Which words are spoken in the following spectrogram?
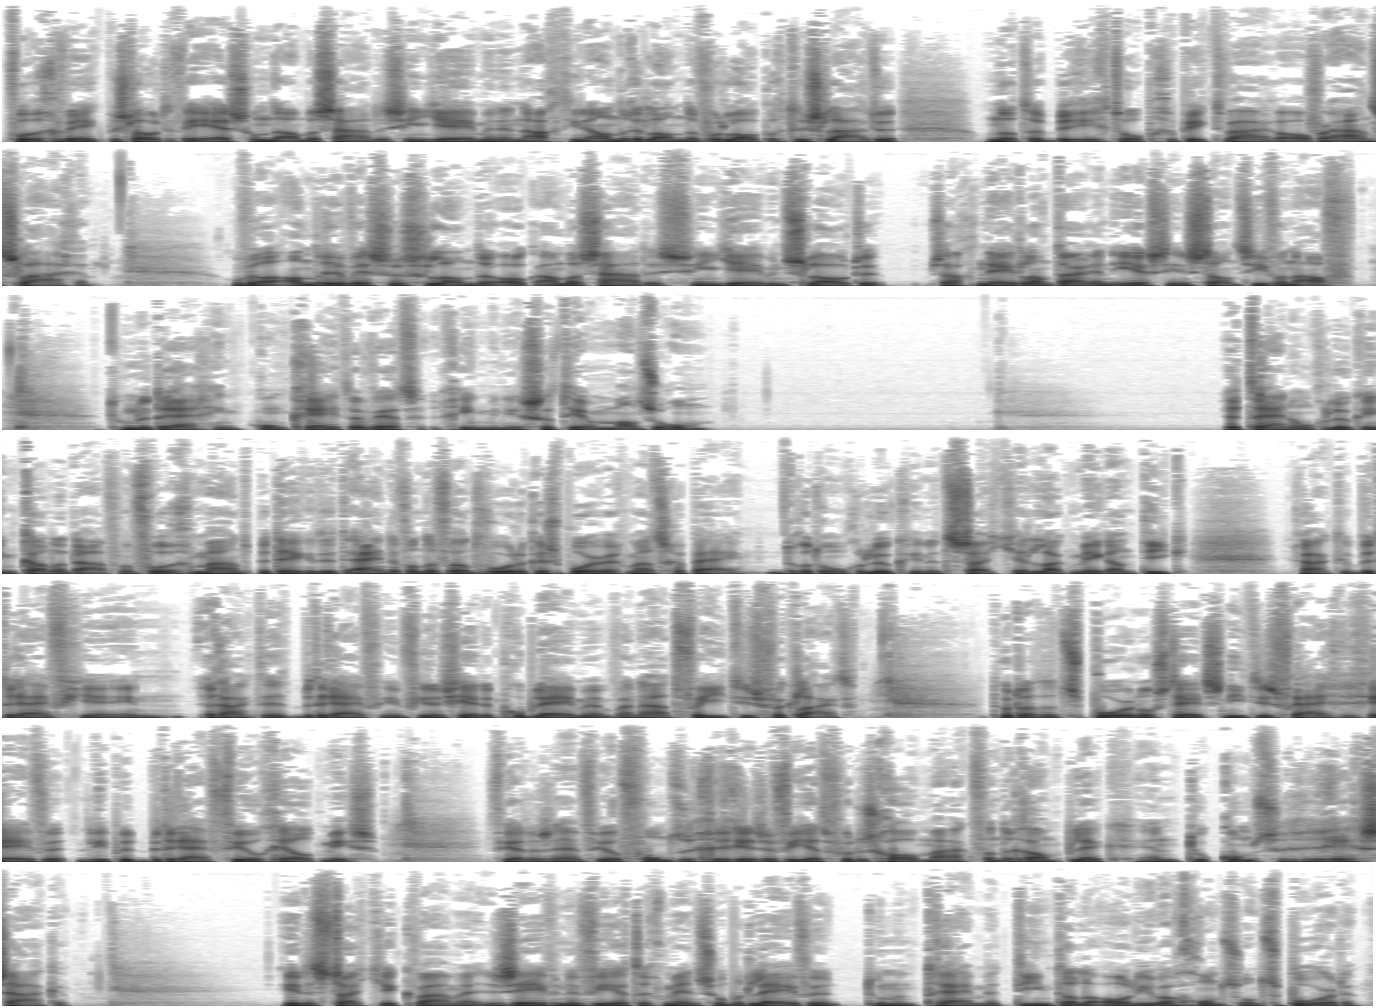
Vorige week besloot de VS om de ambassades in Jemen en 18 andere landen voorlopig te sluiten, omdat er berichten opgepikt waren over aanslagen. Hoewel andere westerse landen ook ambassades in Jemen sloten, zag Nederland daar in eerste instantie van af. Toen de dreiging concreter werd, ging minister Timmermans om. Het treinongeluk in Canada van vorige maand betekent het einde van de verantwoordelijke spoorwegmaatschappij. Door het ongeluk in het stadje Lac Mégantic raakte, raakte het bedrijf in financiële problemen waarna het failliet is verklaard. Doordat het spoor nog steeds niet is vrijgegeven, liep het bedrijf veel geld mis. Verder zijn veel fondsen gereserveerd voor de schoonmaak van de rampplek en toekomstige rechtszaken. In het stadje kwamen 47 mensen om het leven toen een trein met tientallen oliewagons ontspoorde.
